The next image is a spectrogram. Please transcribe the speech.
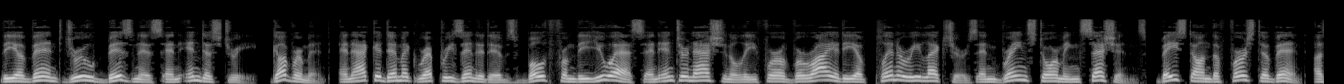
The event drew business and industry, government, and academic representatives both from the U.S. and internationally for a variety of plenary lectures and brainstorming sessions. Based on the first event, a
